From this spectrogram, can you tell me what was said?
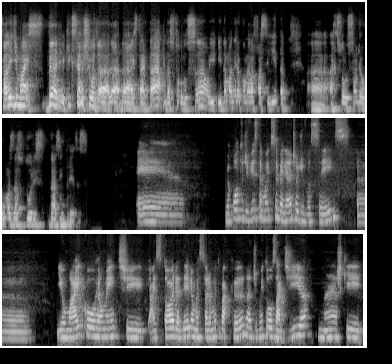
Falei demais. Dani, o que, que você achou da, da, da, startup, da solução e, e, da maneira como ela facilita a, a solução de algumas das dores das empresas? É, meu ponto de vista é muito semelhante ao de vocês. Uh, e o Michael, realmente, a história dele é uma história muito bacana, de muita ousadia. Né? Acho que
